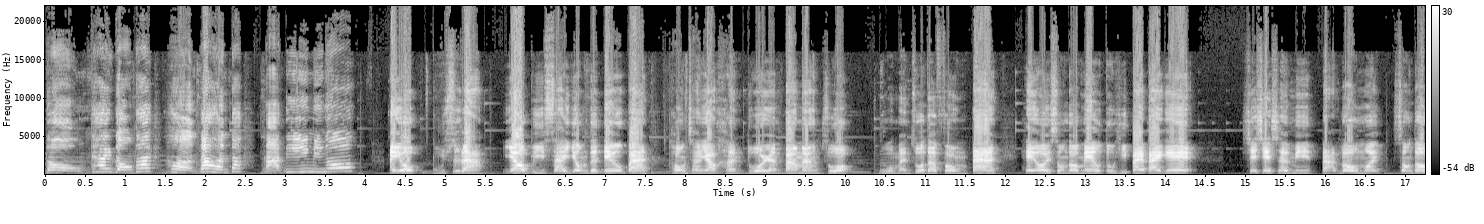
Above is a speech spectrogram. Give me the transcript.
动态动态，很大很大，拿第一名哦。哎呦，不是啦，要比赛用的雕板。通常要很多人帮忙做，我们做的缝伴还会送到庙都去拜拜的。谢谢神明把肉妹送到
